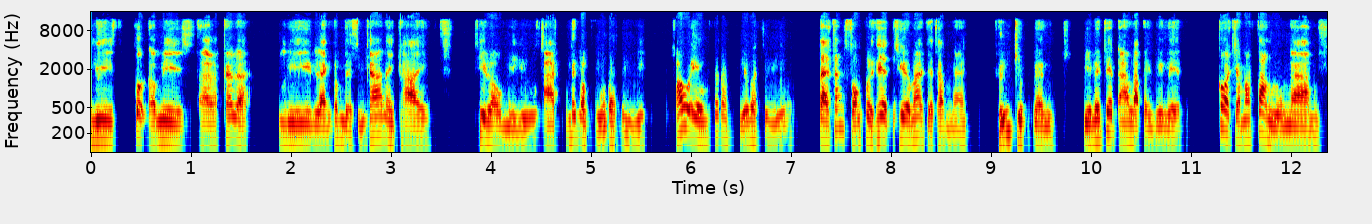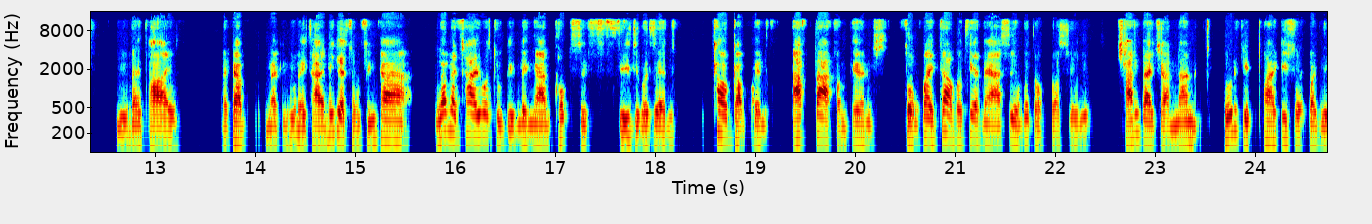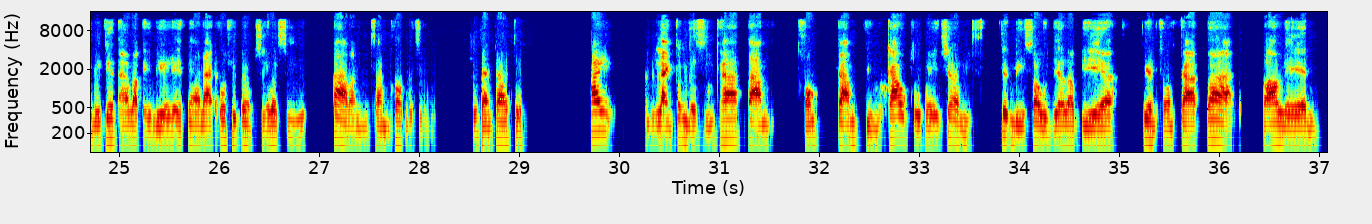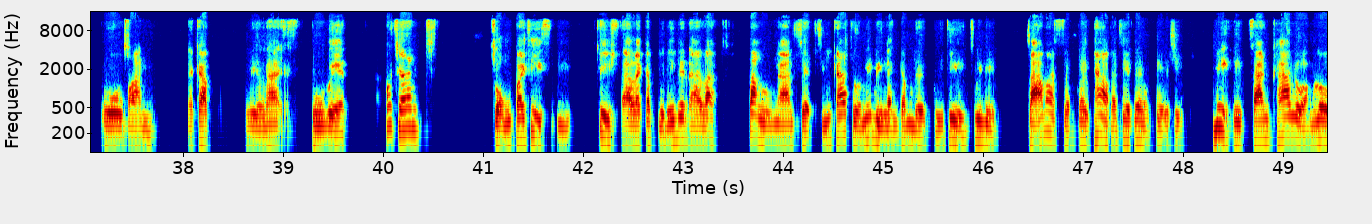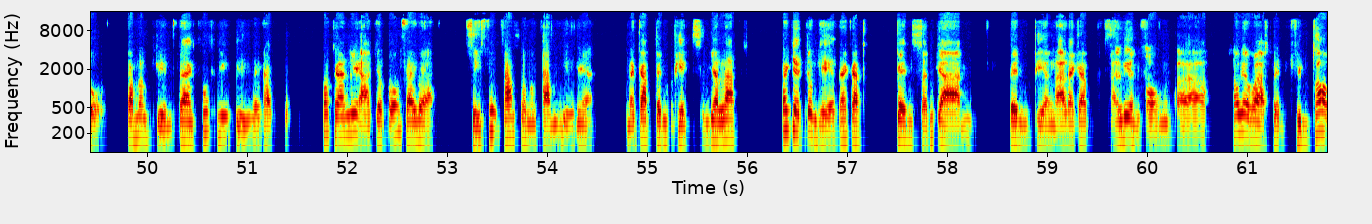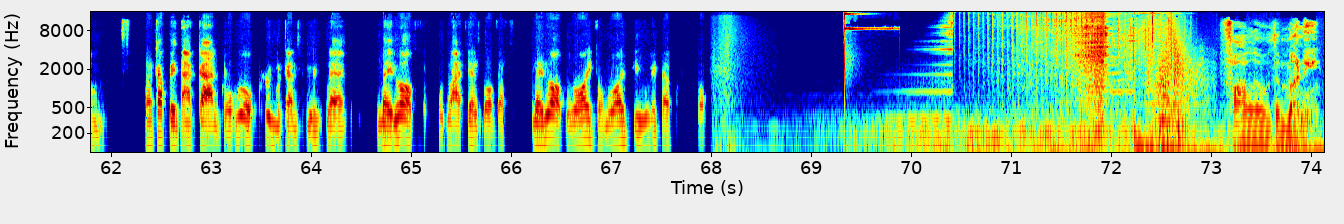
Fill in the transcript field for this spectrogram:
มีต้นมีเอ่อก็แหละมีแหล่งกำเนิดสินค้าในไทยที่เรามีอยู่อาจไม่ต้องเสียภาษี เขาเองก็ต้องเสียภาษีแต่ทั้งสองประเทศเชื่อไหมจะทำไง ถึงจุดหนึ่งยูไนเต็ดอาหรับเอมิเรตส์ก็จะมาตั้งโรงงานอยู่ในไทยนะครับในอยู่ในไทยไม่ใช่ส่งสินค้า แล้วมาใช้วัตถุดิบในงานครบ 40เปอร์เซ็นต์เท่ากับเป็นอัฟตาคอนเทนส่งไป9ประเทศในอาเซียนก็ตกภาษีชั้นใดชั้นนั้น ธุรกิจไทยที่ส่งไปยูไนเต็ดอาหรับเอมิเรตส์ในอนาคตที่ต้องเสียภาษีถ้ามันทำข้อภาษีถึงการค้าจุดให้แหล่งกำเนิดสินค้าตามของตามกลุ่มเก้าโคเปอเรชั่นซึ่งมีซาอุดิอาระเบีย เรื่องของกาตาร์บาเรนโอมันนะครับเรื่องนะคูเวต เพราะฉะนั้นส่งไปที่ที่อะไรครับอยู่ในเรื่องอาหรับตั้งโรงงานเสร็จสินค้าตัวนี้มีแหล่งกำเนิดอยู่ที่ที่นี่สามารถส่งไปห้าประเทศได้อย่างเสียสินี่คือการค้าระหว่างโลกกำลังเปลี่ยนแปลงทุกมิติเลยครับ เพราะฉะนั้นนี่อาจจะบอกได้ว่าสิ่งที่ทรัมกำลังทำอยู่เนี่ยนะครับเป็นเพียงสัญลักษณ์ไม่ใช่ต้นเหตุนะครับ เป็นสัญญาณเป็นเพียงอะไรครับเรื่องของเอ่อเขาเรียกว่าเป็นซิมทอมแล้วก็เป็นอาการของโรคขึ้นมีการเปลี่ยนแปลง ในรอบผมอาจจะบอกกับในรอบร้อยสองร้อยสิวเลยครับ Follow the money.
